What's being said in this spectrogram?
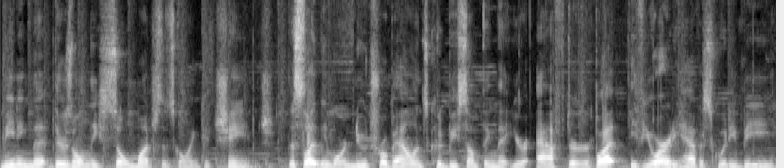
meaning that there's only so much that's going to change. The slightly more neutral balance could be something that you're after, but if you already have a Squiddy B,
